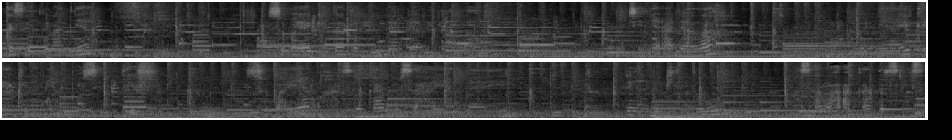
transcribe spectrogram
Kesimpulannya supaya kita terhindar dari galau kuncinya adalah mempunyai keyakinan yang positif supaya menghasilkan usaha yang baik. Dengan begitu masalah akan terselesaikan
